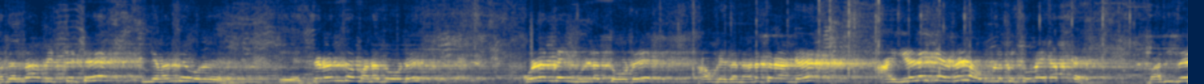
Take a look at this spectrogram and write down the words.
அதெல்லாம் விட்டுட்டு இங்கே வந்து ஒரு திறந்த மனதோடு குழந்தை உள்ளத்தோடு அவங்க இதை நடத்துகிறாங்க இளைஞர்கள் அவங்களுக்கு துணையாக வந்து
